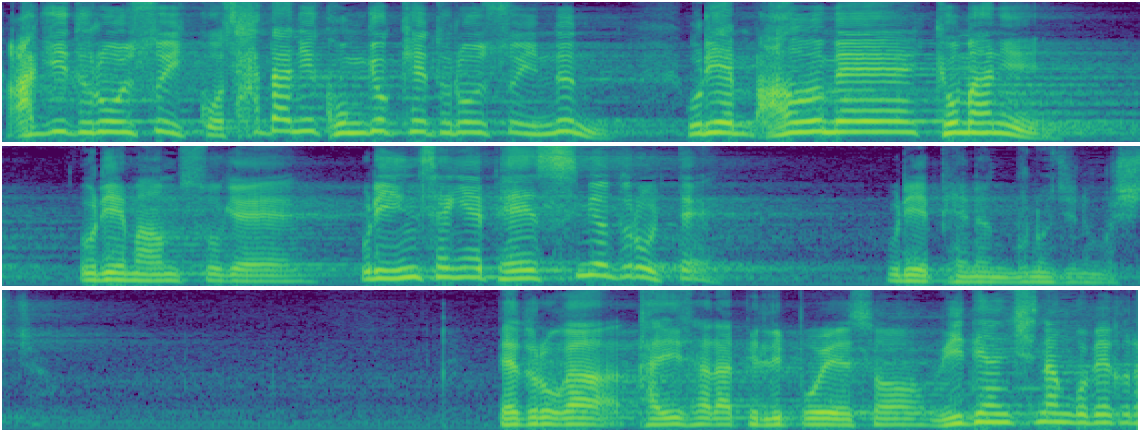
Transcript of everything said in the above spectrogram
악이 들어올 수 있고 사단이 공격해 들어올 수 있는 우리의 마음의 교만이 우리의 마음 속에 우리 인생의 배에 스며들어올 때 우리의 배는 무너지는 것이죠. 베드로가 가이사라 빌립보에서 위대한 신앙 고백을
